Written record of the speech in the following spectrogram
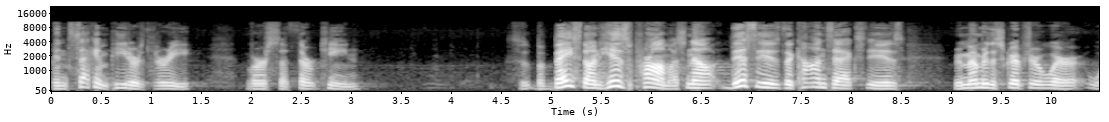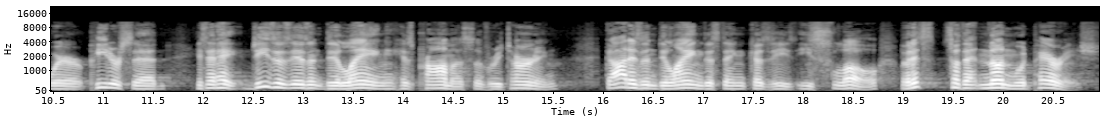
In 2 Peter 3, verse 13, but based on his promise, now this is the context is Remember the scripture where, where Peter said, he said, hey, Jesus isn't delaying his promise of returning. God isn't delaying this thing because he's, he's slow, but it's so that none would perish.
